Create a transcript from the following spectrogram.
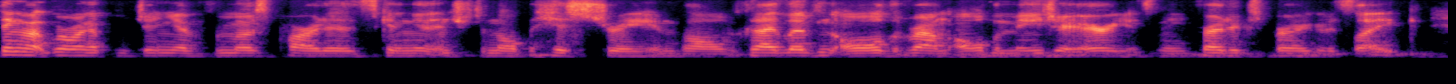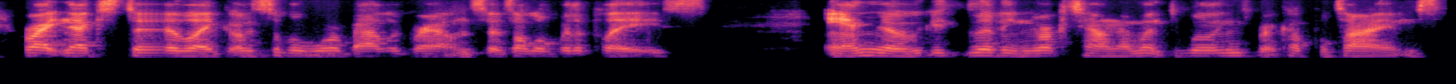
thing about growing up in Virginia for the most part is getting an interest in all the history involved. Because I lived in all the, around all the major areas. I mean, Fredericksburg was like right next to like a Civil War battleground, so it's all over the place. And you know, living in Yorktown, I went to Williamsburg a couple times,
